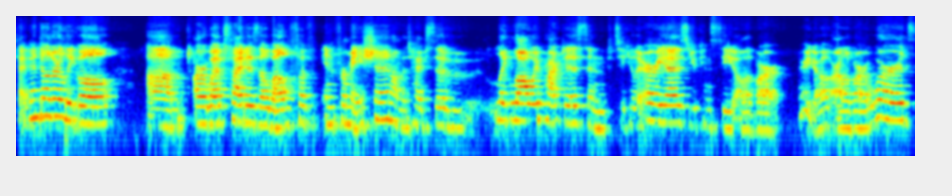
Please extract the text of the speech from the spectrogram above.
Type in Deldar Legal. Um, our website is a wealth of information on the types of like law we practice in particular areas. You can see all of our there you go, all of our awards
